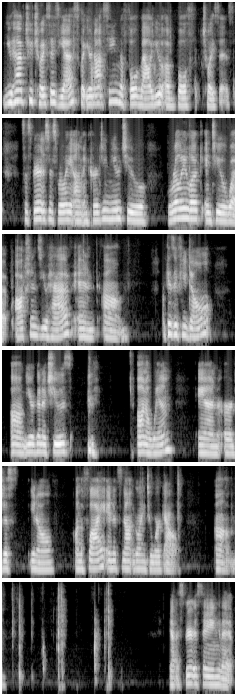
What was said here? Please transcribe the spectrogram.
you have two choices, yes, but you're not seeing the full value of both choices. So Spirit is just really um, encouraging you to really look into what options you have. And um, because if you don't, um, you're going to choose on a whim and, or just, you know, on the fly, and it's not going to work out. Um, yeah, Spirit is saying that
